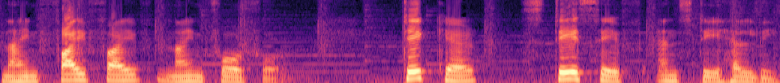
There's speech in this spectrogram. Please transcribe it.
955 944. Take care, stay safe, and stay healthy.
